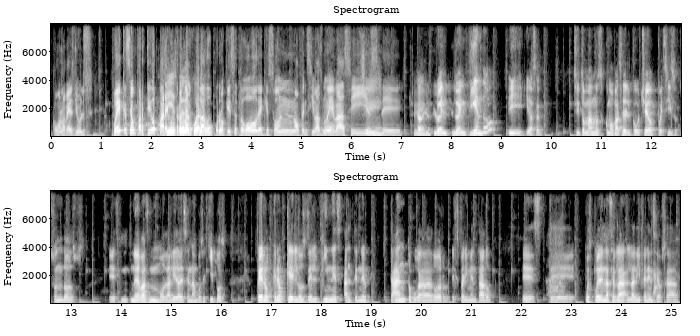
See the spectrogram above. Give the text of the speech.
¿Cómo lo ves, Jules? Puede que sea un partido parejo, pero mal jugado por lo que dice Togo de que son ofensivas nuevas y este. Lo, entiendo y, o sea, si tomamos como base del cocheo, pues sí, son dos nuevas modalidades en ambos equipos, pero creo que los delfines, al tener tanto jugador experimentado, este, pues pueden hacer la, la diferencia. O sea,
